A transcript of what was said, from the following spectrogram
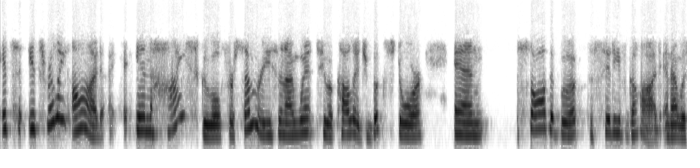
It's it's really odd. In high school, for some reason, I went to a college bookstore and saw the book, The City of God, and I was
